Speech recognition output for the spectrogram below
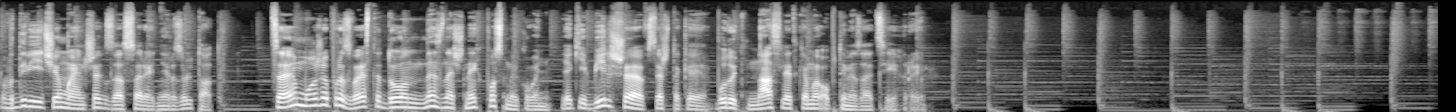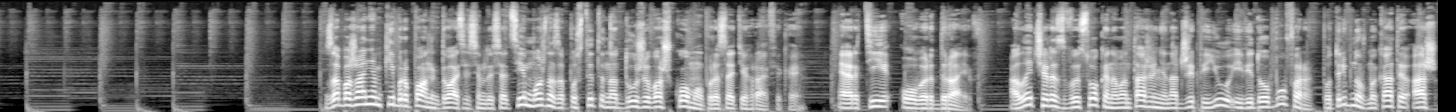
вдвічі менших за середній результат. Це може призвести до незначних посмикувань, які більше все ж таки будуть наслідками оптимізації гри. За бажанням Cyberpunk 2077 можна запустити на дуже важкому пресеті графіки RT Overdrive. Але через високе навантаження на GPU і відеобуфер потрібно вмикати аж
